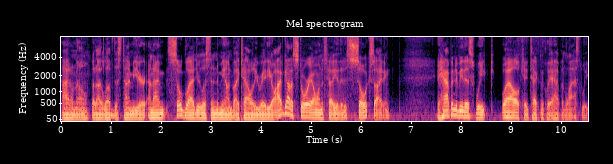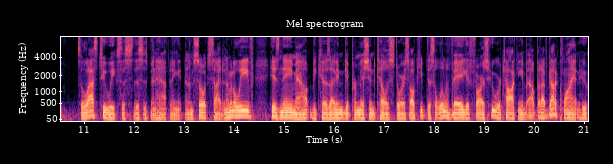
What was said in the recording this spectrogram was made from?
I don't know, but I love this time of year. And I'm so glad you're listening to me on Vitality Radio. I've got a story I want to tell you that is so exciting. It happened to me this week. Well, okay, technically it happened last week. So the last two weeks, this this has been happening, and I'm so excited. And I'm going to leave his name out because I didn't get permission to tell his story. So I'll keep this a little vague as far as who we're talking about. But I've got a client who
